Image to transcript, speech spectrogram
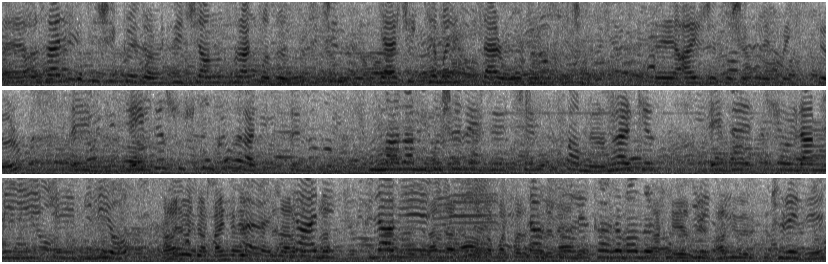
Ee, özellikle teşekkür ediyorum bizi hiç yalnız bırakmadığınız için, gerçek Kemalistler olduğunuz için e, ayrıca teşekkür etmek istiyorum. E, evde suskun kalarak e, bunlardan bir başarı elde edeceğinizi sanmıyorum. Herkes evde söylenmeyi e, biliyor. Salih Hocam ben gidiyorum Evet, yani klavye, de e, söylemeyi- kahramanları çok türedi, türedi.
